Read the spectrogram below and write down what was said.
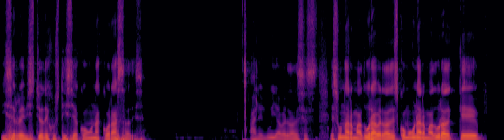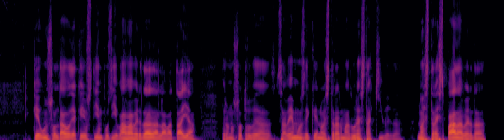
y se revistió de justicia con una coraza, dice. Aleluya, ¿verdad? Es, es, una armadura, ¿verdad? Es como una armadura que que un soldado de aquellos tiempos llevaba, ¿verdad?, a la batalla, pero nosotros, ¿verdad?, sabemos de que nuestra armadura está aquí, ¿verdad? Nuestra espada, ¿verdad?,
